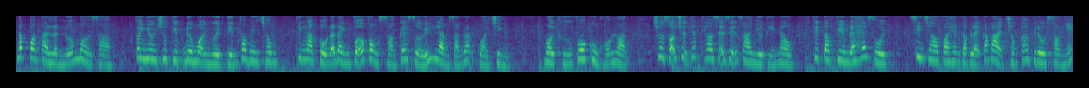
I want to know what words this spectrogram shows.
nắp quan tài lần nữa mở ra. Vậy nhưng chưa kịp đưa mọi người tiến vào bên trong, thì Ngạc Tổ đã đánh vỡ vòng sáng kết giới làm gián đoạn quá trình. Mọi thứ vô cùng hỗn loạn, chưa rõ chuyện tiếp theo sẽ diễn ra như thế nào thì tập phim đã hết rồi. Xin chào và hẹn gặp lại các bạn trong các video sau nhé!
